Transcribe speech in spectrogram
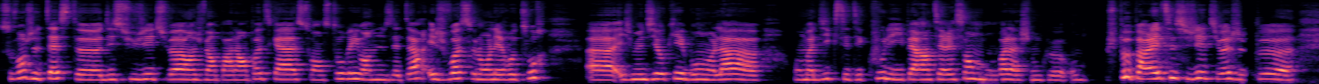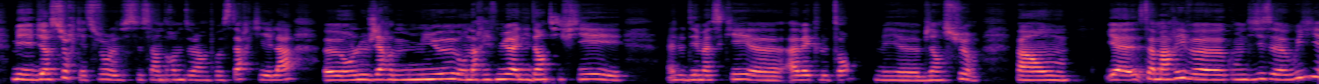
Souvent, je teste euh, des sujets, tu vois, je vais en parler en podcast, ou en story, ou en newsletter, et je vois selon les retours. Euh, et je me dis, ok, bon, là, on m'a dit que c'était cool et hyper intéressant. Bon, voilà, donc je peux parler de ce sujet, tu vois, je peux. mais bien sûr qu'il y a toujours ce syndrome de l'imposteur qui est là. on le gère mieux, on arrive mieux à l'identifier et à le démasquer avec le temps. Mais bien sûr, enfin, on ça m'arrive qu'on me dise oui,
